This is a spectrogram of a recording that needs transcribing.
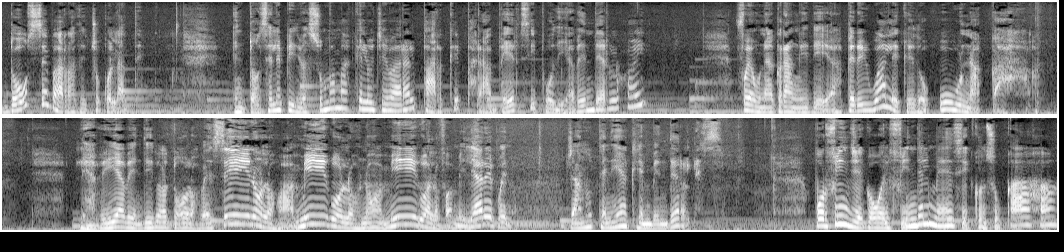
12 barras de chocolate. Entonces le pidió a su mamá que lo llevara al parque para ver si podía venderlos ahí. Fue una gran idea, pero igual le quedó una caja. Le había vendido a todos los vecinos, los amigos, los no amigos, a los familiares. Bueno, ya no tenía quien venderles. Por fin llegó el fin del mes y con su caja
